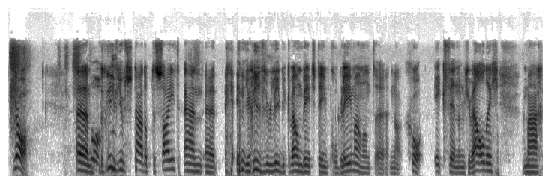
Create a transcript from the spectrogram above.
ja, Ehm, Oh. de review staat op de site en eh, in die review liep ik wel een beetje tegen problemen, want eh, nou, goh, ik vind hem geweldig, maar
